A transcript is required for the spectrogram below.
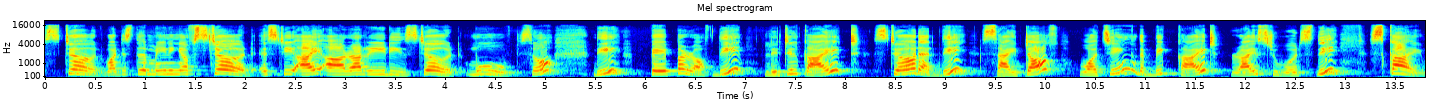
stirred. What is the meaning of stirred? S-T-I-R-R-E-D, stirred, moved. So the paper of the little kite stirred at the sight of watching the big kite rise towards the sky.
